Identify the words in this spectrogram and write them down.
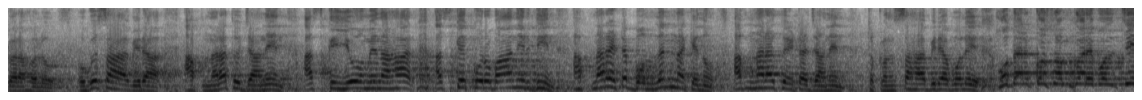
করা হলো, ওগো সাহাবিরা, আপনারা তো জানেন, আজকে ইয়োমে নাহার, আজকে কোরবানির দিন, আপনারা এটা বললেন না কেন? আপনারা তো এটা জানেন। তখন সাহাবিরা বলে ওদের কসম করে বলছি,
